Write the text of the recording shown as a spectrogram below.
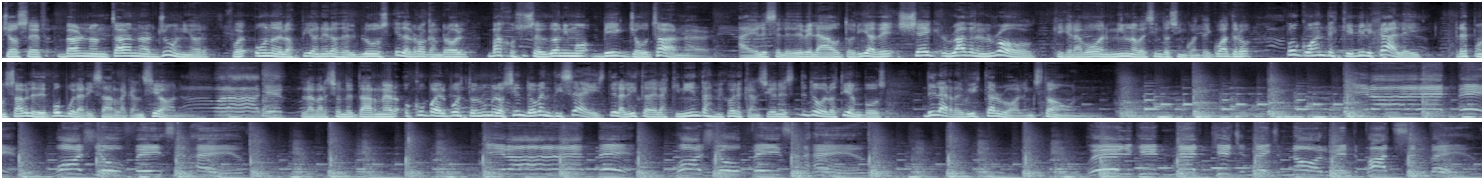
Joseph Vernon Turner Jr. fue uno de los pioneros del blues y del rock and roll bajo su seudónimo Big Joe Turner. A él se le debe la autoría de Shake, Rather and Roll, que grabó en 1954, poco antes que Bill Haley, responsable de popularizar la canción. La versión de Turner ocupa el puesto número 126 de la lista de las 500 mejores canciones de todos los tiempos de la revista Rolling Stone. Pots and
